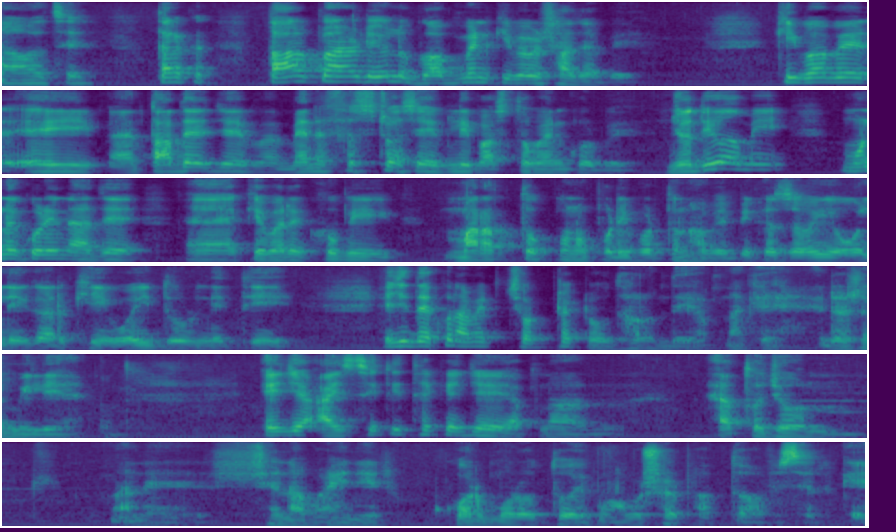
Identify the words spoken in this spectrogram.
না হয়েছে তার তার প্রায়োরিটি হলো গভর্নমেন্ট কীভাবে সাজাবে। কীভাবে এই তাদের যে ম্যানিফেস্টো আছে এগুলি বাস্তবায়ন করবে? যদিও আমি মনে করি না যে একেবারে খুবই মারাত্মক কোনো পরিবর্তন হবে বিকজ ওই অলিগার্কি ওই দুর্নীতি। এই যে দেখুন আমি ছোট্ট একটা উদাহরণ দিই আপনাকে এটা মিলিয়ে। এই যে আইসিটি থেকে যে আপনার এতজন মানে সেনাবাহিনীর কর্মরত এবং অবসরপ্রাপ্ত অফিসারকে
